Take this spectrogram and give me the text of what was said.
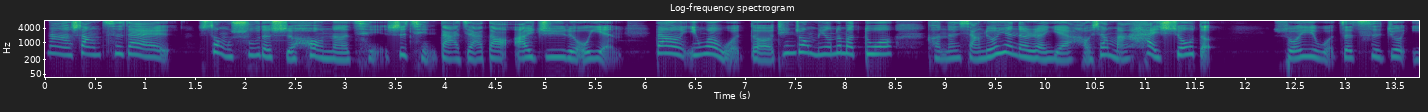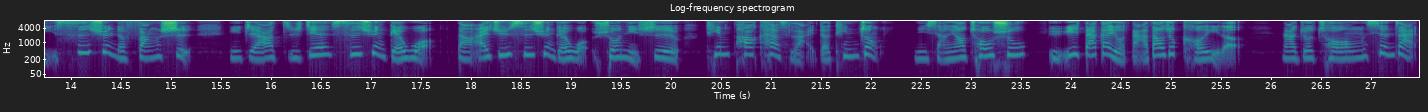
那上次在送书的时候呢，请是请大家到 IG 留言，但因为我的听众没有那么多，可能想留言的人也好像蛮害羞的。所以我这次就以私讯的方式，你只要直接私讯给我，到 IG 私讯给我说你是听 Podcast 来的听众，你想要抽书，语义大概有达到就可以了。那就从现在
